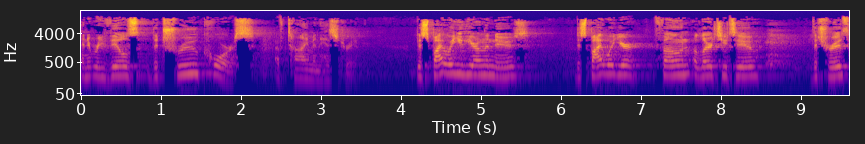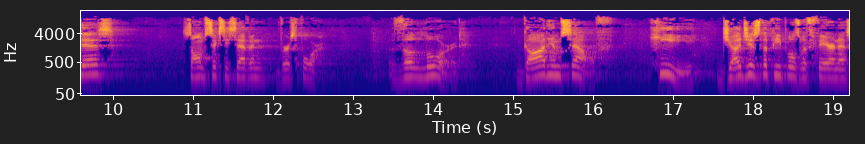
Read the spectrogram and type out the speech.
and it reveals the true course of time and history. Despite what you hear on the news, despite what your phone alerts you to, the truth is Psalm 67, verse 4 The Lord, God Himself, He judges the peoples with fairness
